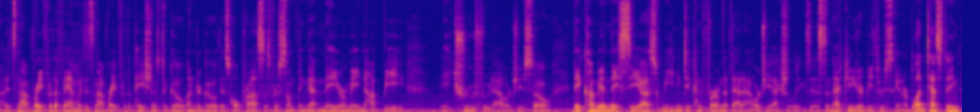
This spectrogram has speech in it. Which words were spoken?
Uh, it's not right for the families, it's not right for the patients to go undergo this whole process for something that may or may not be a true food allergy. So they come in, they see us, we need to confirm that that allergy actually exists. And that could either be through skin or blood testing,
